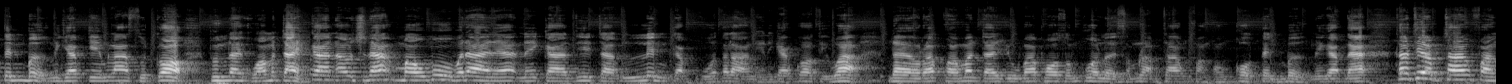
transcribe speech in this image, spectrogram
เทนเบิร์กนะครับเกมล่าสุดก็เพิ่งได้ความมั่นใจ การเอาชนะเมาโม่มาได้นะฮะในการที่จะเล่นกับหัวตารางเนี่ยนะครับก็ถือว่าได้รับความมั่นใจอยู่มาพอสมควรเลยสำหรับทางฝั่งของโกเทนเบิร์กนะครับนะถ้าเทียบทางฝั่ง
